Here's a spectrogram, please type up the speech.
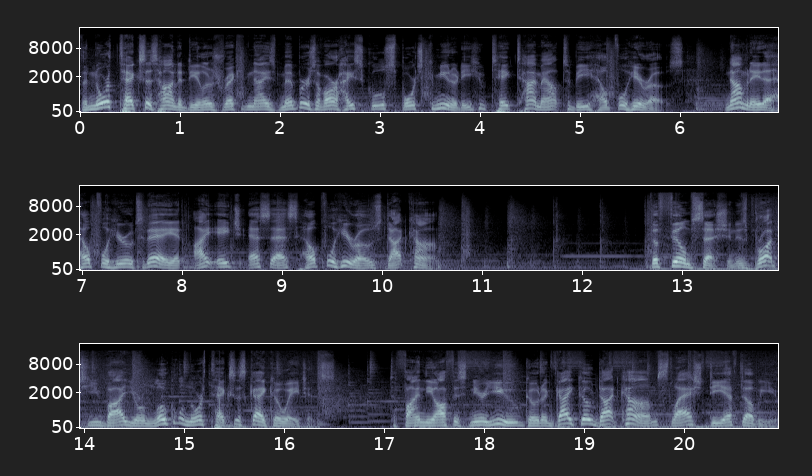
The North Texas Honda dealers recognize members of our high school sports community who take time out to be helpful heroes. Nominate a helpful hero today at ihsshelpfulheroes.com. The film session is brought to you by your local North Texas Geico agents. To find the office near you, go to geico.com/dfw.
